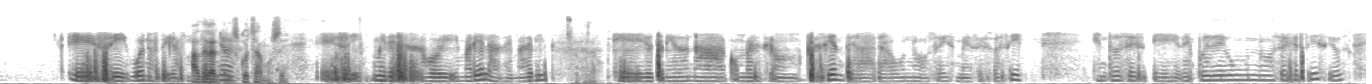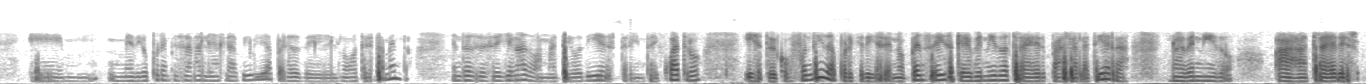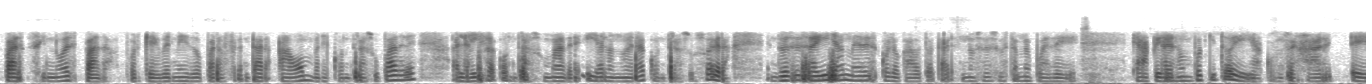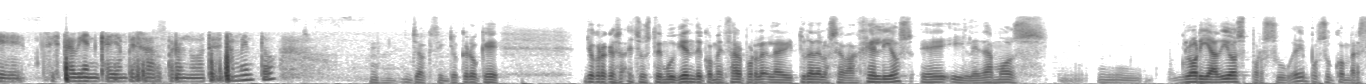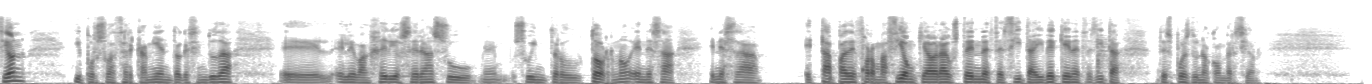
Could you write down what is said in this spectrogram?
Eh, sí, buenos días. Adelante, escuchamos, sí. Sí, mire, soy Mariela de Madrid. Eh, yo he tenido una conversión reciente, ahora unos seis meses o así. Entonces, eh, después de unos ejercicios, eh, me dio por empezar a leer la Biblia, pero del Nuevo Testamento. Entonces he llegado a Mateo 10, 34 y estoy confundida porque dice, no penséis que he venido a traer paz a la tierra, no he venido a traer paz sino espada, porque he venido para enfrentar a hombre contra su padre, a la hija contra su madre y a la nuera contra su suegra. Entonces ahí ya me he descolocado total. No sé si usted me puede aclarar un poquito y aconsejar eh, si está bien que haya empezado por el Nuevo Testamento. Yo, sí, yo creo que yo creo que ha hecho usted muy bien de comenzar por la, lectura de los Evangelios eh, y le damos mm, gloria a Dios por su eh, por su conversión y por su acercamiento, que sin duda eh, el, Evangelio será su, su introductor ¿no? en, esa, en esa etapa de formación que ahora usted necesita y ve que necesita después de una conversión.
